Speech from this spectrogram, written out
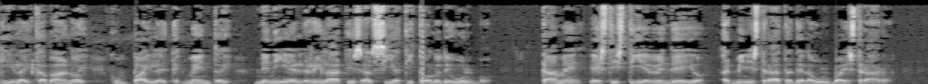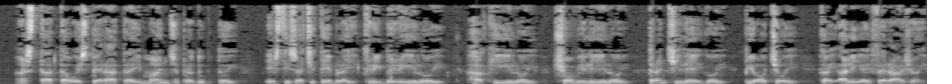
i cabanoi, cum pailai tegmentoi, neniel rilatis al sia titolo de urbo. Tamen estis tie vendeio, administrata de la urba estraro. Anstata o esperata i mange productoi estis i criberiloi, hakiloi, shovililoi, trancilegoi, piocioi, cae aliai ferajoi.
